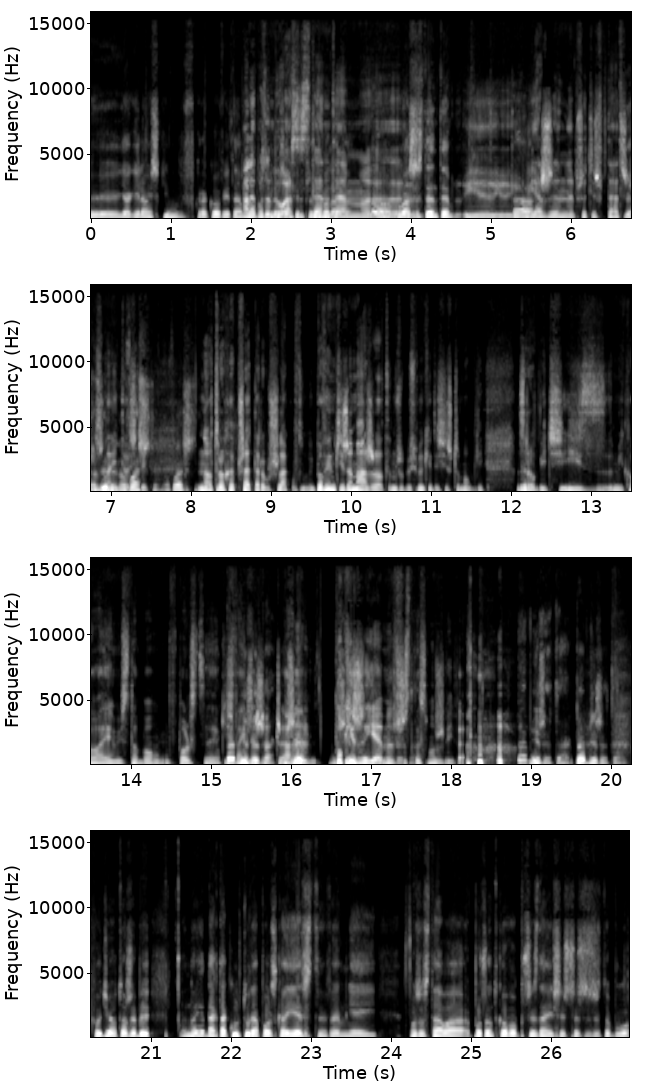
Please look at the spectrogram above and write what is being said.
y, Jagiellońskim w Krakowie. Tam Ale potem był asystentem, no, był asystentem tak. Jarzyny przecież w Teatrze Jarzyny, no właśnie, no właśnie. No trochę przetarł szlaków. I powiem ci, że marzę o tym, żebyśmy kiedyś jeszcze mogli zrobić i z Mikołajem i z tobą w Polsce jakieś no pewnie, fajne tak. rzeczy. Tak. Musimy, Ale póki żyjemy, wszystko tak. jest możliwe. Pewnie, że tak, pewnie, że tak. Chodzi o to, żeby, no jednak ta kultura polska jest we mnie i pozostała, początkowo przyznaję się szczerze, że to było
